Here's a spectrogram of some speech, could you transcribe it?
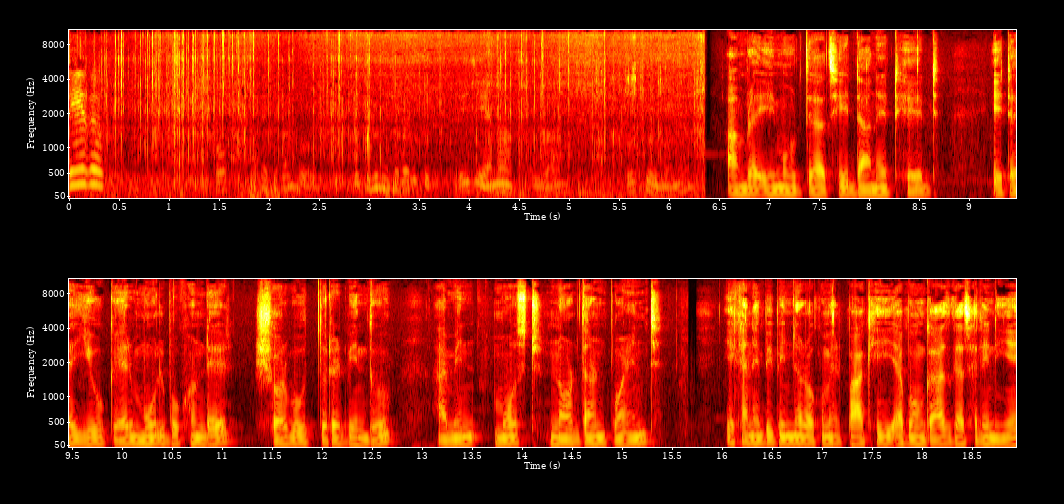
দিয়ে দাও। এই যে না আল্লাহ আমরা এই মুহূর্তে আছি ডানেট হেড এটা ইউকের মূল ভূখণ্ডের সর্ব উত্তরের বিন্দু I mean most northern point এখানে বিভিন্ন রকমের পাখি এবং গাছগাছালি নিয়ে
